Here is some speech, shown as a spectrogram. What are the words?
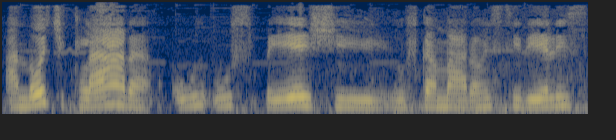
A noite clara, o, os peixes, os camarões e siri, eles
